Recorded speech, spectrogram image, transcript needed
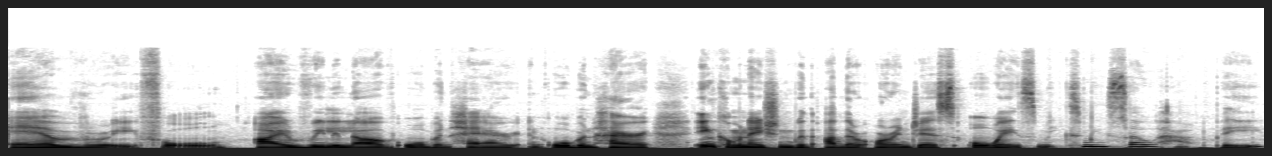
every fall. I really love auburn hair and auburn hair in combination with other oranges always makes me so happy.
